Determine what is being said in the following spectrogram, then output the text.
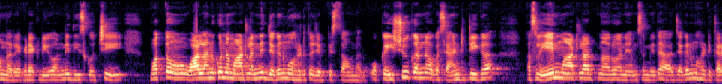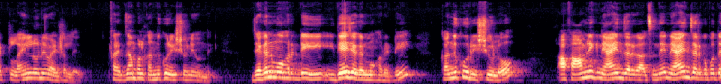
ఉన్నారు ఎక్కడెక్కడియో అన్నీ తీసుకొచ్చి మొత్తం వాళ్ళు అనుకున్న మాటలన్నీ జగన్మోహన్ రెడ్డితో చెప్పిస్తూ ఉన్నారు. ఒక ఇష్యూ కన్నా ఒక శాంటిటీగా అసలు ఏం మాట్లాడుతున్నారు అనే అంశం మీద జగన్మోహన్ రెడ్డి కరెక్ట్ లైన్లోనే వెళ్ళటం లేదు. ఫర్ ఎగ్జాంపుల్ కందుకూరు ఇష్యూనే ఉంది. జగన్మోహన్ రెడ్డి ఇదే జగన్మోహన్ రెడ్డి కందుకూరు ఇష్యూలో ఆ ఫ్యామిలీకి న్యాయం జరగాల్సిందే. న్యాయం జరగకపోతే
